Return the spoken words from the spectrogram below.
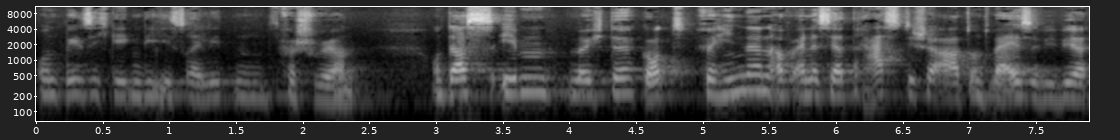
und will sich gegen die Israeliten verschwören. Und das eben möchte Gott verhindern auf eine sehr drastische Art und Weise, wie wir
